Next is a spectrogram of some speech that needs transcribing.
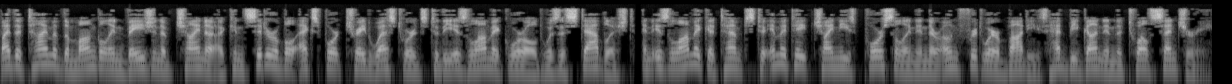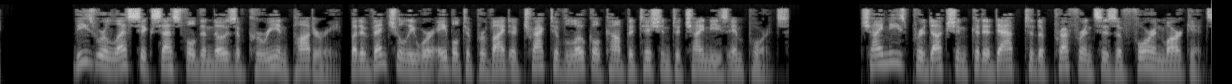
By the time of the Mongol invasion of China a considerable export trade westwards to the Islamic world was established, and Islamic attempts to imitate Chinese porcelain in their own fritware bodies had begun in the 12th century. These were less successful than those of Korean pottery, but eventually were able to provide attractive local competition to Chinese imports. Chinese production could adapt to the preferences of foreign markets.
